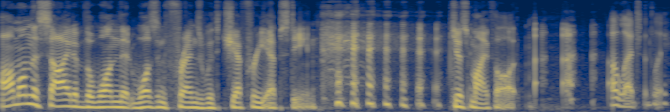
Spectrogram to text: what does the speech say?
I'm on the side of the one that wasn't friends with Jeffrey Epstein. Just my thought. Allegedly.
